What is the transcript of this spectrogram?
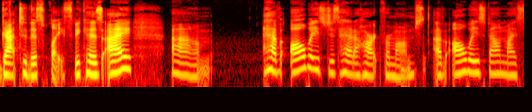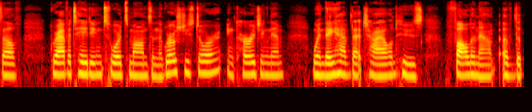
got to this place because I um, have always just had a heart for moms. I've always found myself gravitating towards moms in the grocery store, encouraging them when they have that child who's fallen out of the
